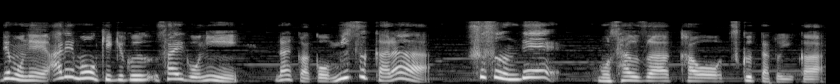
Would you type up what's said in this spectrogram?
でもね、あれも結局最後に、なんかこう、自ら進んで、もうサウザー化を作ったというか、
